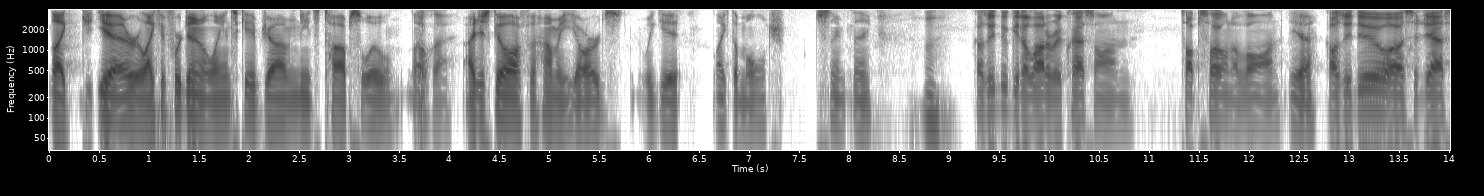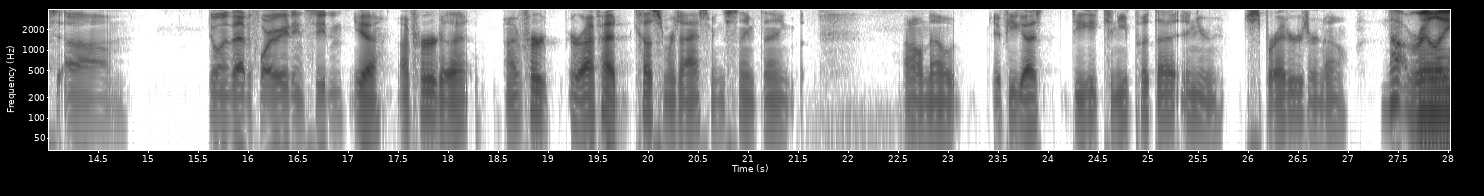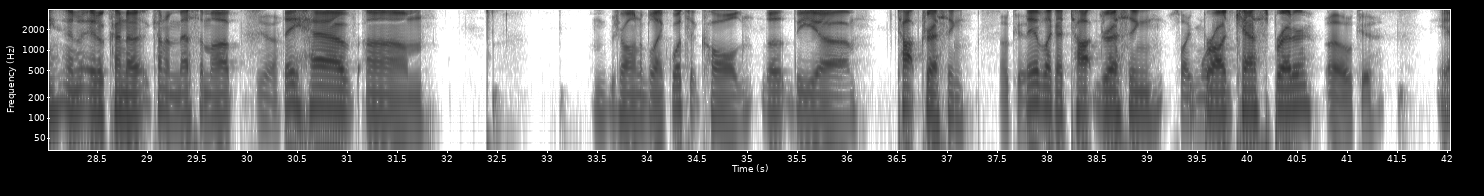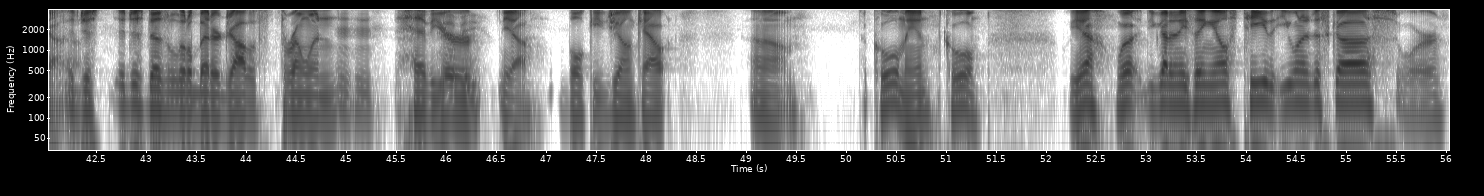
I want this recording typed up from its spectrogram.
Like yeah, or like if we're doing a landscape job and needs topsoil, like okay. I just go off of how many yards we get, like the mulch. Same thing. Because we do get a lot of requests on topsoil on the lawn. Yeah, Because we do uh, suggest um, doing that before aerating seeding. yeah. I've heard of that. I've heard, or I've had customers ask me the same thing. But I don't know if you guys do. You, can you put that in your spreaders or no? Not really, and it'll kind of kind of mess them up. Yeah. They have um, I'm drawing a blank. What's it called? The the uh, top dressing. Okay. They have like a top dressing it's like more. broadcast spreader. oh, okay. Yeah, it just it just does a little better job of throwing Mm-hmm. heavier, Heavy. yeah, bulky junk out. Um, cool, man, cool. Yeah, what you got? Anything else, T, that you want to discuss or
